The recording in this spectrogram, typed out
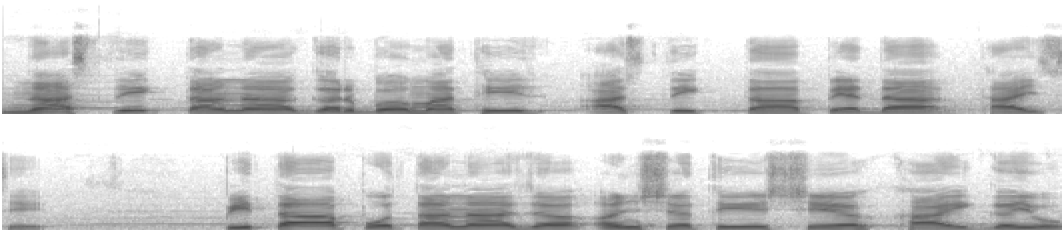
નાસ્તિકતાના ગર્ભમાંથી જ આસ્તિકતા પેદા થાય છે. પિતા પોતાના જ અંશથી શેહ ખાઈ ગયો.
